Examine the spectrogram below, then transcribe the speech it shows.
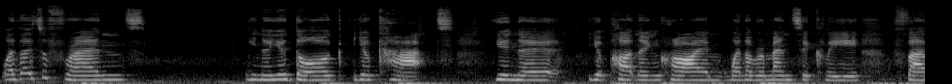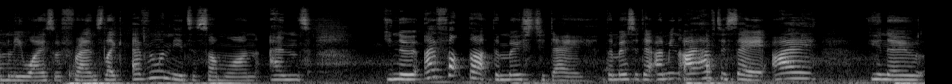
whether it's a friend you know your dog your cat you know your partner in crime whether romantically family wise or friends like everyone needs a someone. And you know i felt that the most today the most today. I mean i have to say i you know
